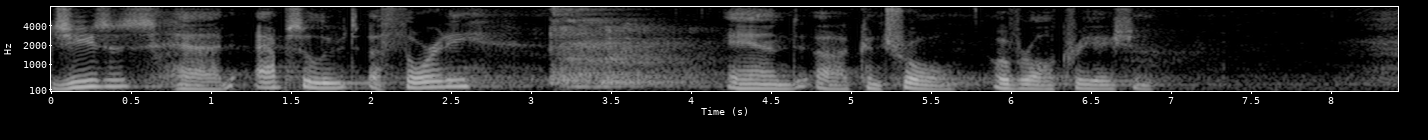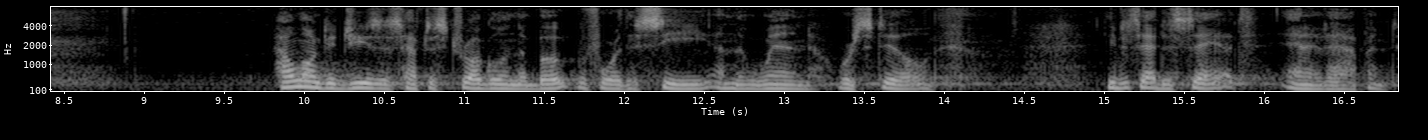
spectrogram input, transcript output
Jesus had absolute authority and uh, control over all creation. How long did Jesus have to struggle in the boat before the sea and the wind were stilled? He just had to say it, and it happened.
